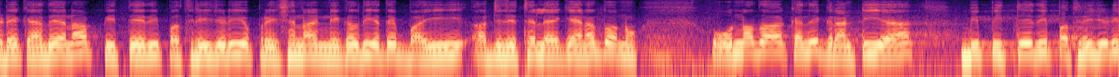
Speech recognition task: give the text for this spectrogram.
ਜਿਹੜੇ ਕਹਿੰਦੇ ਆ ਨਾ ਪੀਤੇ ਦੀ ਪਥਰੀ ਜਿਹੜੀ ਆਪਰੇਸ਼ਨ ਨਾਲ ਨਿਕਲਦੀ ਹੈ ਤੇ ਬਾਈ ਅੱਜ ਜਿੱਥੇ ਲੈ ਕੇ ਆਇਆ ਨਾ ਤੁਹਾਨੂੰ ਉਹਨਾਂ ਦਾ ਕਹਿੰਦੇ ਗਾਰੰਟੀ ਹੈ ਵੀ ਪੀਤੇ ਦੀ ਪਥਰੀ ਜਿਹੜੀ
